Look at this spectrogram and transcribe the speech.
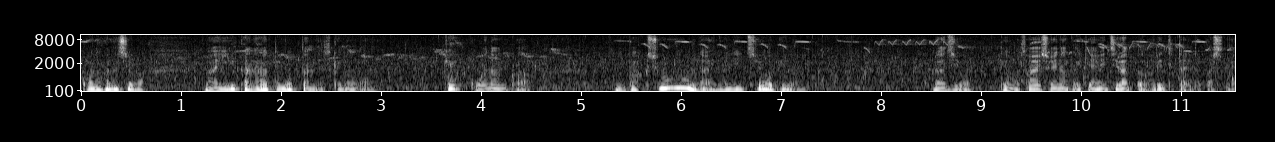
この話は、まあいいかなと思ったんですけど、結構なんか、爆笑問題の日曜日のラジオでも最初になんかいきなりチラッと触れてたりとかして、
